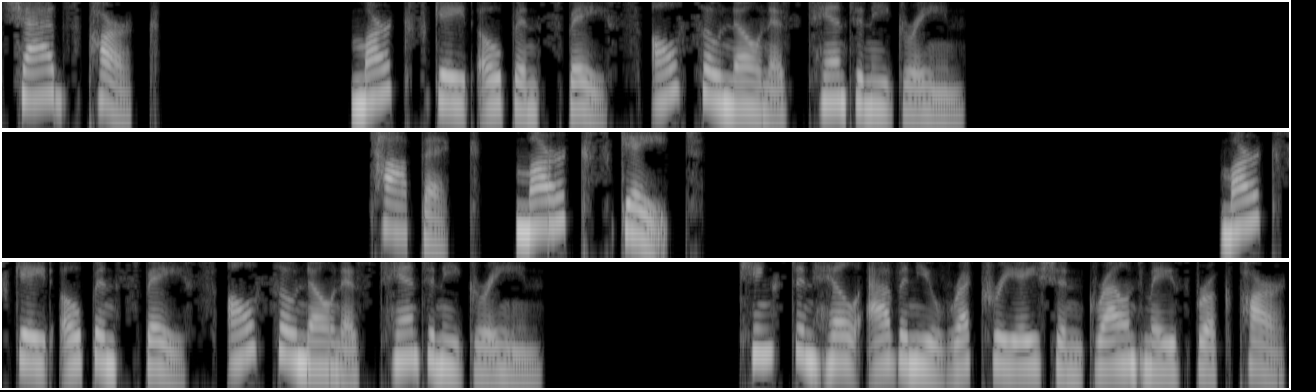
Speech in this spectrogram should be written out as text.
Chad's Park Marks Gate Open Space also known as Tantony Green Topic. Marks Gate Marks Gate Open Space also known as Tantony Green Kingston Hill Avenue Recreation Ground Mayesbrook Park,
